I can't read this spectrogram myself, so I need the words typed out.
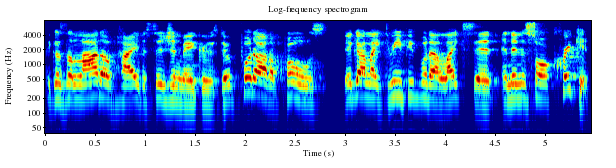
because a lot of high decision makers, they'll put out a post, they got like three people that likes it, and then it's all cricket.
